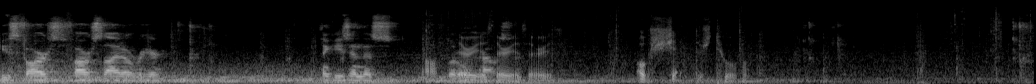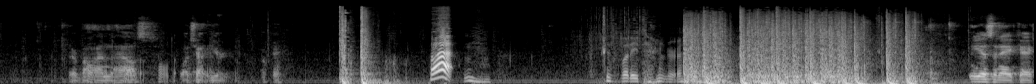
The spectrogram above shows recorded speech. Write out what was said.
He's far far side over here. I think he's in this Oh, little there he is, house. there he is, there he is. Oh shit, there's two of them. They're behind the Hold up, house. hold up, Watch hold out! You're okay. Ah! His buddy turned around. He has an AK.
